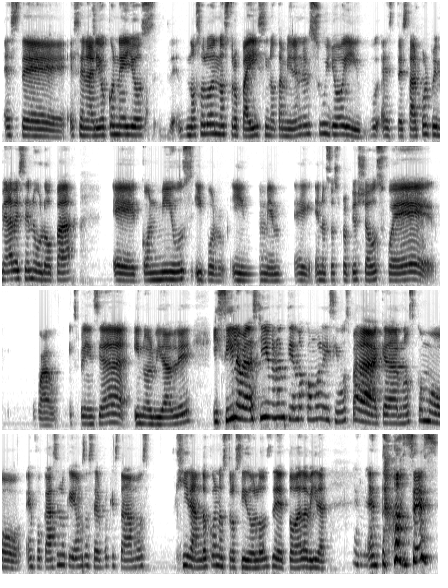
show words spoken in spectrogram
este escenario con ellos, no solo en nuestro país, sino también en el suyo y este, estar por primera vez en Europa eh, con Muse y, por, y también eh, en nuestros propios shows fue, wow, experiencia inolvidable. Y sí, la verdad es que yo no entiendo cómo le hicimos para quedarnos como enfocadas en lo que íbamos a hacer porque estábamos girando con nuestros ídolos de toda la vida. Entonces,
